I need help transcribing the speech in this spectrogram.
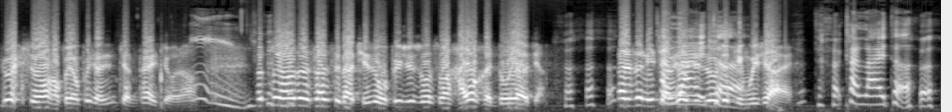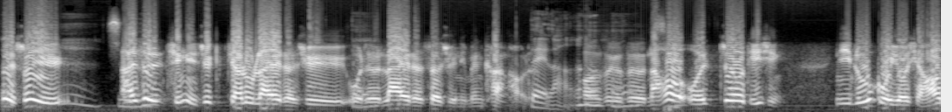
各位所有好朋友，不小心讲太久了，嗯，那最后这三十秒，其实我必须说实话，还有很多要讲，但是你讲下去之后就停不下来。看 Light，对，所以 还是请你去加入 Light，去我的 Light 社群里面看好了。对了，哦，这个这个，然后我最后提醒。你如果有想要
